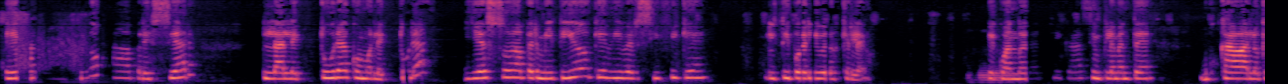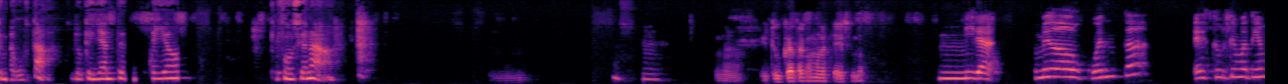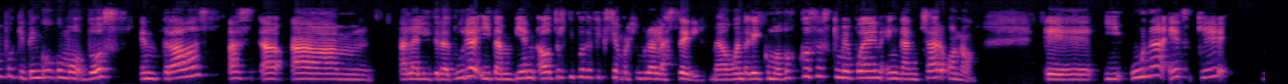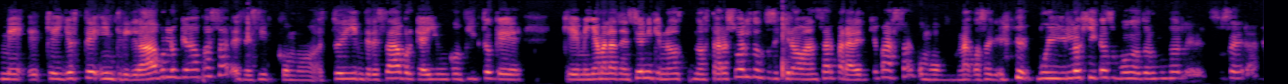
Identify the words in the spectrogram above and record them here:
he aprendido a apreciar la lectura como lectura y eso ha permitido que diversifique el tipo de libros que leo. Que cuando era chica simplemente buscaba lo que me gustaba, lo que ya entendía yo que funcionaba. ¿Y tú, Cata, cómo lo estás diciendo? Mira, me he dado cuenta este último tiempo que tengo como dos entradas a, la literatura y también a otros tipos de ficción, por ejemplo a las series. Me he dado cuenta que hay como dos cosas que me pueden enganchar o no. Eh, y una es que, me, eh, que yo esté intrigada por lo que va a pasar, es decir, como estoy interesada porque hay un conflicto que, que me llama la atención y que no, no, está resuelto, entonces quiero avanzar para ver qué pasa, como una cosa que muy lógica, supongo que a todo el mundo le sucederá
